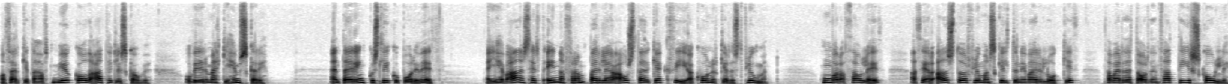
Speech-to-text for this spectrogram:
og þær geta haft mjög góða aðtiklisgáfu og við erum ekki heimskari. En það er engu slíku bóri við. En ég hef aðeins heyrt eina frambærilega ástæðu gegn því að konur gerðist flugmenn. Hún var á þá leið að þegar aðstofarflugmannskildunni væri lokið þá væri þetta orðin það dýr skóli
